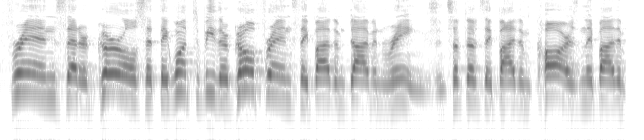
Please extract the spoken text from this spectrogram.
friends that are girls that they want to be their girlfriends. They buy them diamond rings. And sometimes they buy them cars and they buy them,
